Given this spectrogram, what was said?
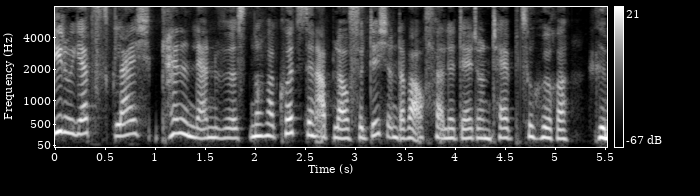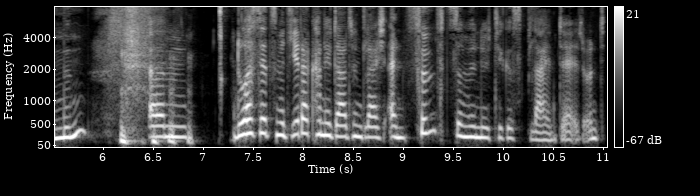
die du jetzt gleich kennenlernen wirst. Nochmal kurz den Ablauf für dich und aber auch für alle Date on Tape Zuhörerinnen. ähm, Du hast jetzt mit jeder Kandidatin gleich ein 15-minütiges Blind Date und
